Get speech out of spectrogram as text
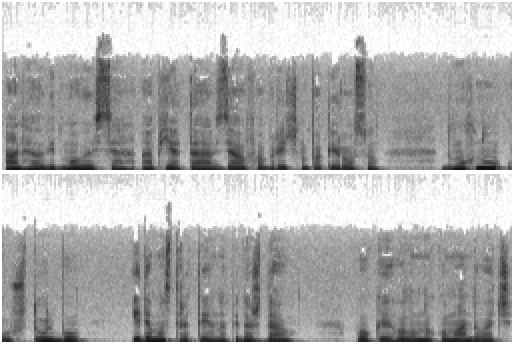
Ангел відмовився, а п'ята взяв фабричну папіросу, дмухнув у штульбу і демонстративно підождав, поки головнокомандувач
